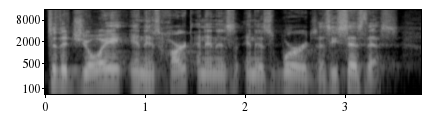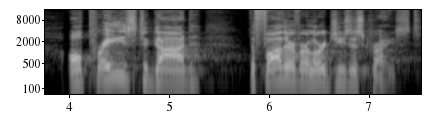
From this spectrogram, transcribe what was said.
to the joy in his heart and in his, in his words as he says this All praise to God, the Father of our Lord Jesus Christ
